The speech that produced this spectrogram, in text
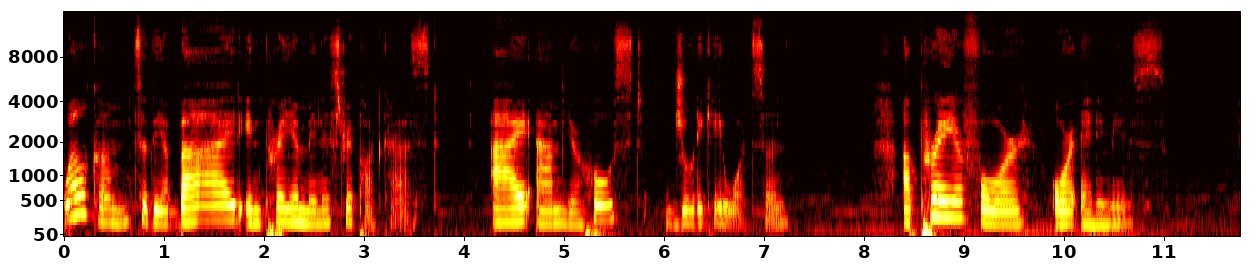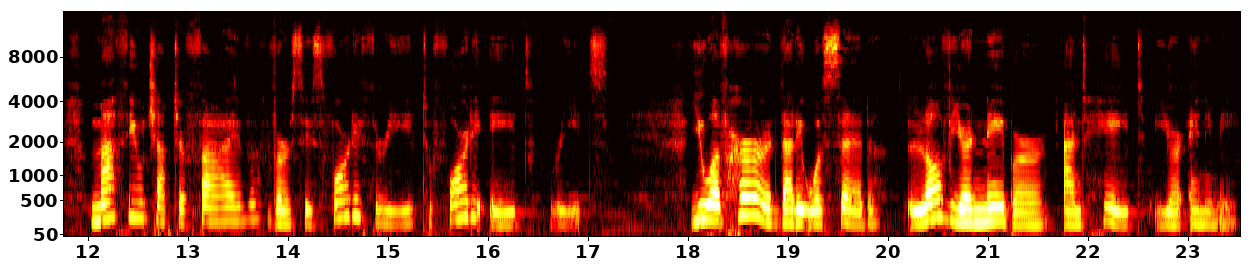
Welcome to the Abide in Prayer Ministry podcast. I am your host, Jody K. Watson. A prayer for our enemies. Matthew chapter 5, verses 43 to 48 reads You have heard that it was said, Love your neighbor and hate your enemy.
